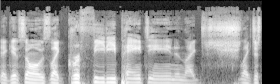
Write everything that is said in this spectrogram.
Yeah, give someone who's like graffiti painting and like sh- like just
